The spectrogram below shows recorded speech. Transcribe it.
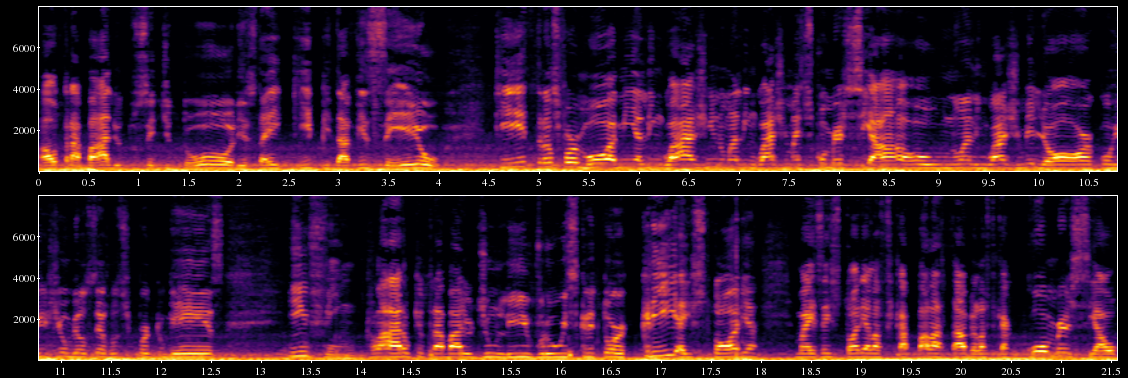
ao trabalho dos editores, da equipe da Viseu, que transformou a minha linguagem numa linguagem mais comercial, numa linguagem melhor, corrigiu meus erros de português. Enfim, claro que o trabalho de um livro, o escritor cria a história, mas a história ela fica palatável, ela fica comercial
